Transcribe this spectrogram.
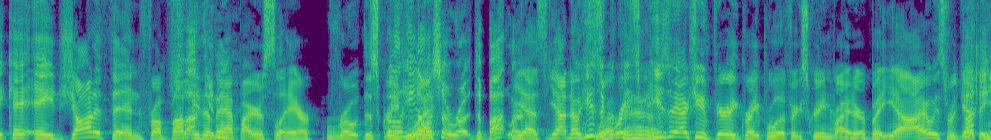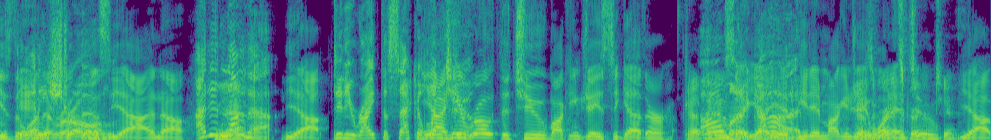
aka Jonathan from Buffy the Vampire Slayer, wrote the screenplay. Well, he also wrote The Butler. Yes, yeah, no, he's a great. He's actually a very great, prolific screenwriter. But yeah, I always forget Fucking that he's the one that wrote this. Strong. Yeah, no, I didn't Yeah. know that. yeah, Did he write the second yeah. one Yeah, He wrote the two Mocking Jays together. Goddamn. Oh my So, yeah, he God. did, he did Mockingjay That's a one great and two. script, Yeah.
